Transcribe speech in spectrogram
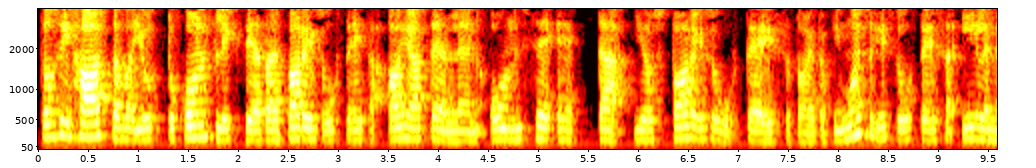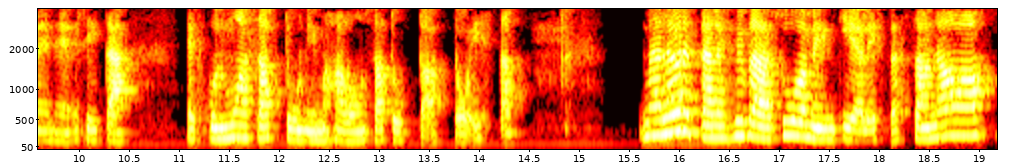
tosi haastava juttu konflikteja tai parisuhteita ajatellen on se, että jos parisuhteissa tai toki muissakin suhteissa ilmenee sitä, että kun mua sattuu, niin mä haluan satuttaa toista. Mä en löydä tälle hyvää suomenkielistä sanaa,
